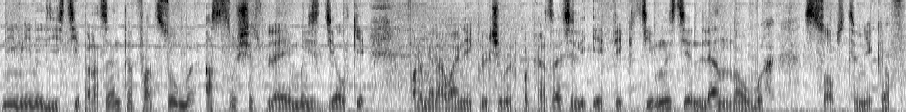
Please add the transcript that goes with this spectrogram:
не менее 10% от суммы осуществляемой сделки, формирование ключевых показателей эффективности для новых собственников.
